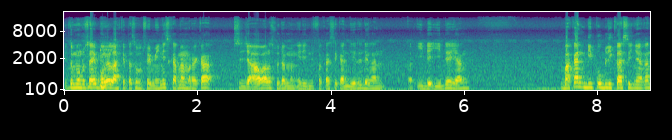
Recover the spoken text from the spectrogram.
itu menurut saya bolehlah kita sebut feminis karena mereka sejak awal sudah mengidentifikasikan diri dengan eh, ide-ide yang bahkan di publikasinya kan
